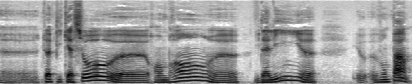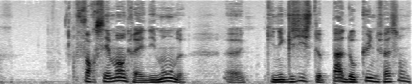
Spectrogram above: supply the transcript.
euh, toi, Picasso, euh, Rembrandt, euh, Dali, euh, vont pas forcément créer des mondes euh, qui n'existent pas d'aucune façon.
